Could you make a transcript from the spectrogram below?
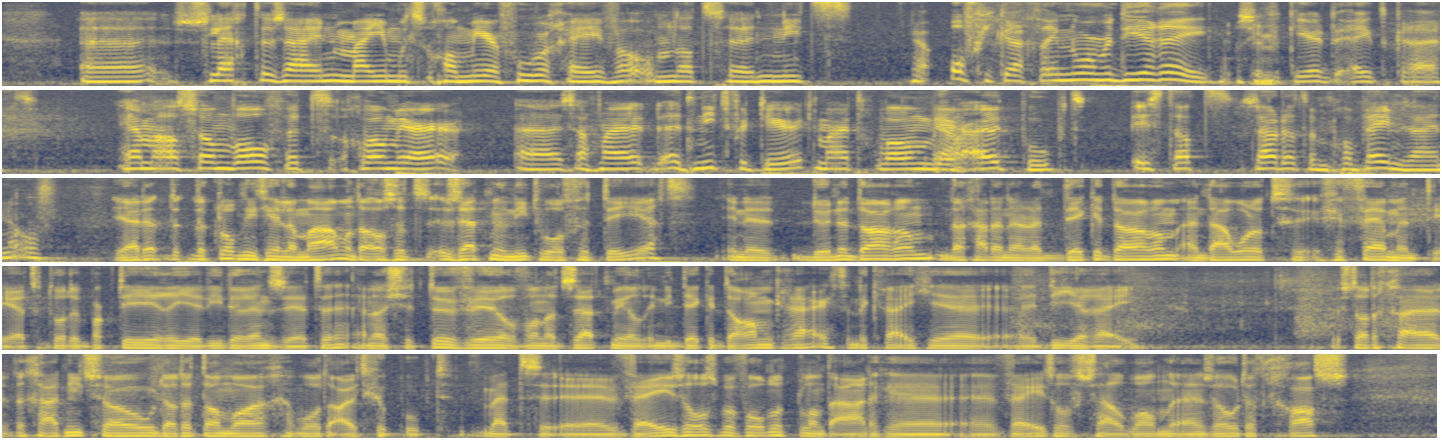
uh, slecht te zijn. Maar je moet ze gewoon meer voer geven, omdat ze niet... Ja, of je krijgt enorme diarree als je verkeerd eten krijgt. Ja, maar als zo'n wolf het gewoon weer, uh, zeg maar, het niet verteert, maar het gewoon weer uitpoept, is dat, zou dat een probleem zijn? Of... Ja, dat, dat, klopt niet helemaal. Want als het zetmeel niet wordt verteerd in de dunne darm, dan gaat het naar de dikke darm. En daar wordt het gefermenteerd door de bacteriën die erin zitten. En als je te veel van het zetmeel in die dikke darm krijgt, dan krijg je uh, diarree. Dus dat, gaat, gaat niet zo dat het dan maar wordt uitgepoept. Met uh, vezels bijvoorbeeld, plantaardige uh, vezels, celwanden en zo, dat gras.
